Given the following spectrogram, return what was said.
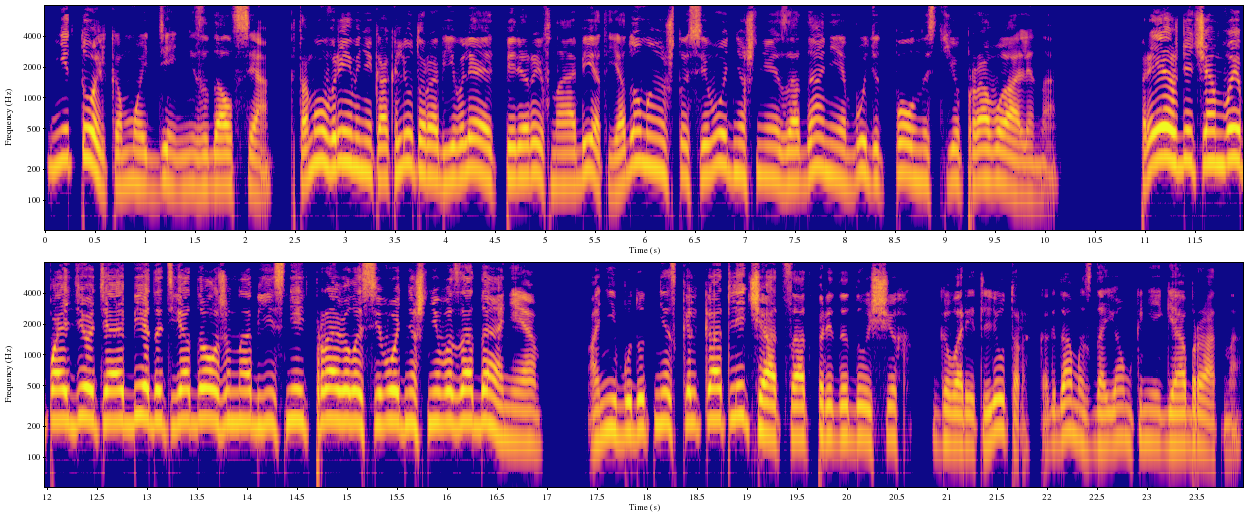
не только мой день не задался. К тому времени, как Лютер объявляет перерыв на обед, я думаю, что сегодняшнее задание будет полностью провалено. Прежде чем вы пойдете обедать, я должен объяснить правила сегодняшнего задания. Они будут несколько отличаться от предыдущих, говорит Лютер, когда мы сдаем книги обратно.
